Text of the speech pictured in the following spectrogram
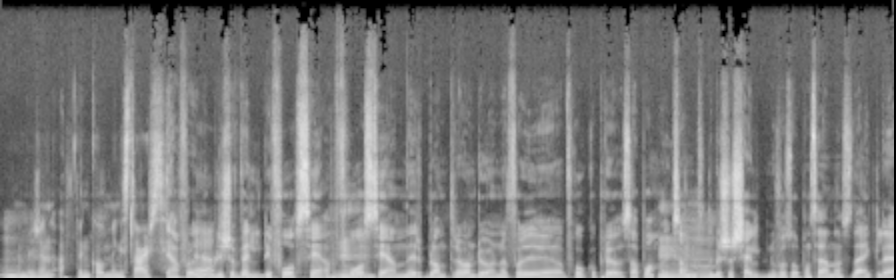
Det blir sånn up and coming stars. Ja, for Ja. det blir så veldig få, se få scener blant leverandørene for eh, folk å prøve seg på, ikke sant. Det blir så sjelden du får stå på en scene, så det er egentlig.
